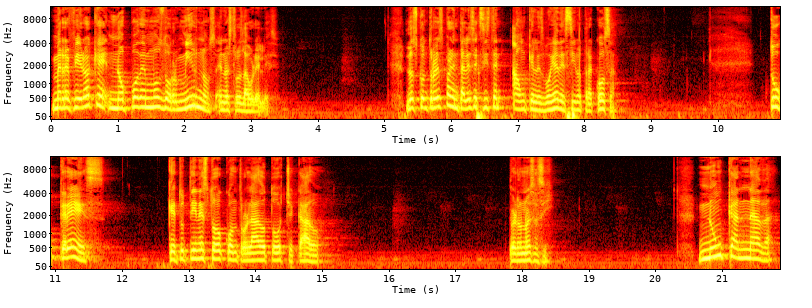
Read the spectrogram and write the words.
Me refiero a que no podemos dormirnos en nuestros laureles. Los controles parentales existen, aunque les voy a decir otra cosa. Tú crees que tú tienes todo controlado, todo checado, pero no es así. Nunca nada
